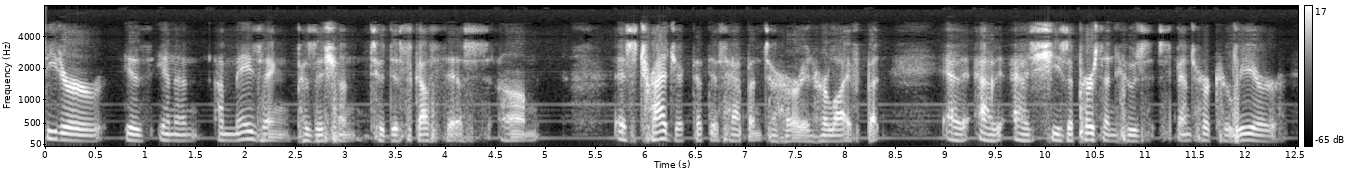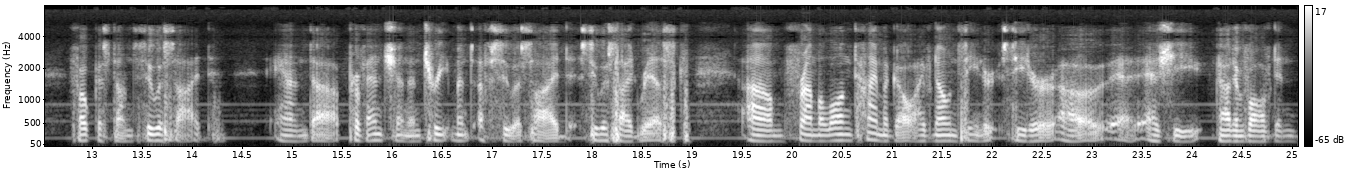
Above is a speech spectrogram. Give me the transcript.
Cedar is in an amazing position to discuss this. Um, it's tragic that this happened to her in her life, but as, as she's a person who's spent her career focused on suicide and uh, prevention and treatment of suicide, suicide risk. Um, from a long time ago, I've known Cedar, Cedar uh, as she got involved in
